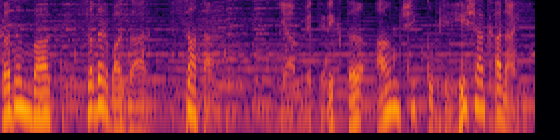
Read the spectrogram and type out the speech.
कदमबाग सदर बाजार सातारा. या व्यतिरिक्त आमची कुठेही शाखा नाही.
